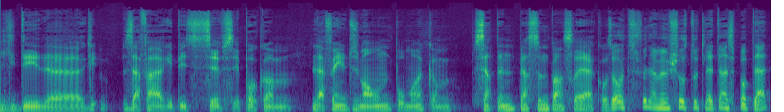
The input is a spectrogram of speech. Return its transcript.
l'idée de des affaires répétitives, c'est pas comme la fin du monde pour moi, comme certaines personnes penseraient à cause, oh, tu fais la même chose tout le temps, c'est pas plate.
